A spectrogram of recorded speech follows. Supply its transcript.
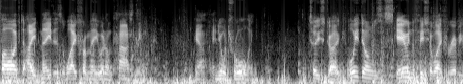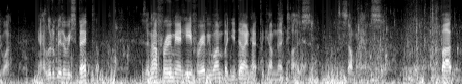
five to eight meters away from me when I'm casting, yeah, and you're trawling, two stroke, all you're doing is scaring the fish away for everyone. Know, a little bit of respect. There's enough room out here for everyone, but you don't have to come that close to someone else. But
